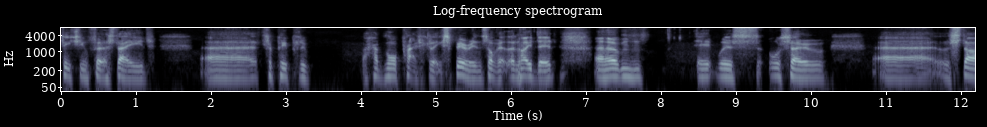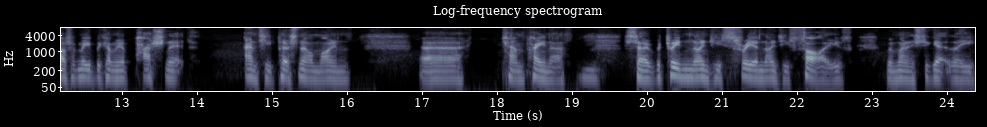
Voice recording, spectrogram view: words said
teaching first aid uh, to people who had more practical experience of it than I did. Um, it was also uh, the start of me becoming a passionate anti-personnel mine uh, campaigner. Mm. So between 93 and 95, we managed to get the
